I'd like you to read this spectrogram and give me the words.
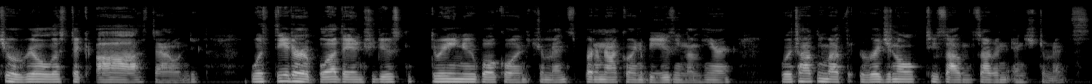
to a realistic ah sound. With Theater of Blood, they introduced three new vocal instruments, but I'm not going to be using them here. We're talking about the original 2007 instruments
